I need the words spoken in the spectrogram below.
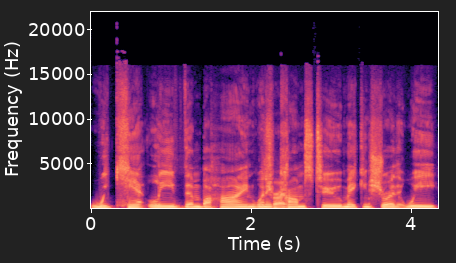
we can't leave them behind when That's it right. comes to making sure that we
